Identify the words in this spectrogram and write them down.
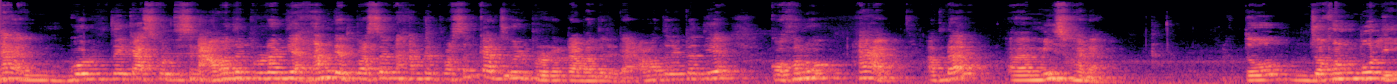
হ্যাঁ গরুতে কাজ করতেছেন। আমাদের প্রোডাক্ট দিয়ে হান্ড্রেড পার্সেন্ট হান্ড্রেড পার্সেন্ট কার্যকরী প্রোডাক্ট আমাদের এটা। আমাদের এটা দিয়ে কখনো হ্যাঁ আপনার মিস হয় না। তো যখন বলি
